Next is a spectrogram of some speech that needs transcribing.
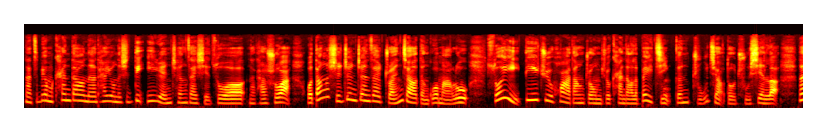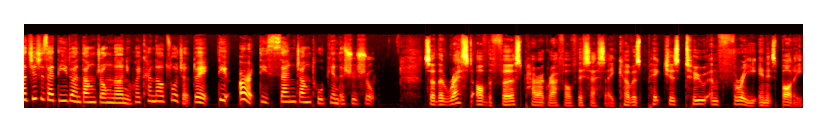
那这边我们看到呢，他用的是第一人称在写作。那他说啊，我当时正站在转角等过马路，所以第一句话当中我们就看到了背景跟主角都出现了。那接着在第一段当中呢，你会看到作者对第二、第三张图片的叙述。So the rest of the first paragraph of this essay covers pictures two and three in its body.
